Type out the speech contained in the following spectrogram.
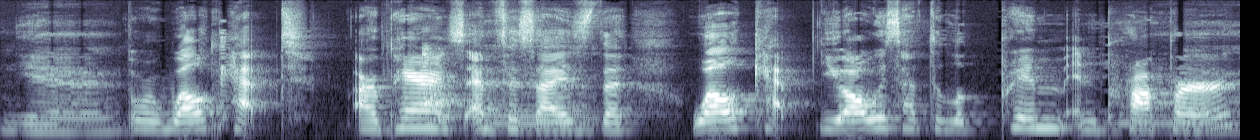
Yeah. or well kept. Our parents Okay. emphasize the well kept. You always have to look prim and proper,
